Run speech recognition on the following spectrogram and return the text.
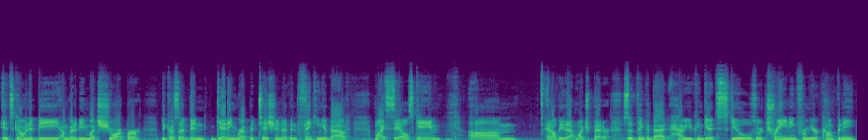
it's going to be, I'm going to be much sharper because I've been getting repetition. I've been thinking about my sales game. Um, and I'll be that much better. So think about how you can get skills or training from your company.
